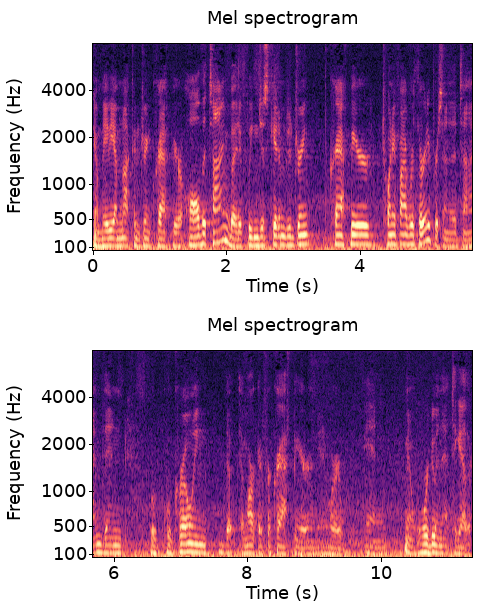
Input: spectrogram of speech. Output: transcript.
you know, maybe I'm not going to drink craft beer all the time, but if we can just get them to drink craft beer 25 or 30% of the time, then we're, we're growing the, the, market for craft beer and we're, and, you know, we're doing that together.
